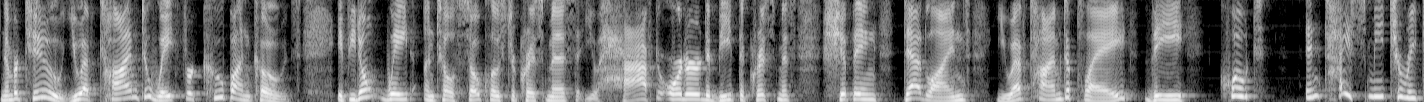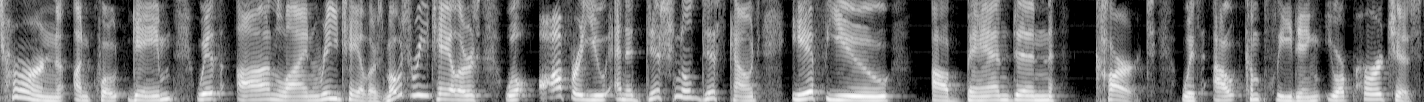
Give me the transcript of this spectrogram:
Number two, you have time to wait for coupon codes. If you don't wait until so close to Christmas that you have to order to beat the Christmas shipping deadlines, you have time to play the quote entice me to return unquote game with online retailers. Most retailers will offer you an additional discount if you abandon cart without completing your purchase.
